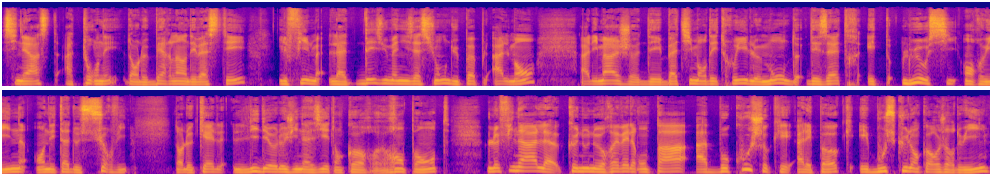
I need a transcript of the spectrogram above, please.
cinéaste à tourner dans le Berlin dévasté. Il filme la déshumanisation du peuple allemand. À l'image des bâtiments détruits, le monde des êtres est lui aussi en ruine, en état de survie, dans lequel l'idéologie nazie est encore rampante. Le final, que nous ne révélerons pas, a beaucoup choqué à l'époque et bouscule encore aujourd'hui.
